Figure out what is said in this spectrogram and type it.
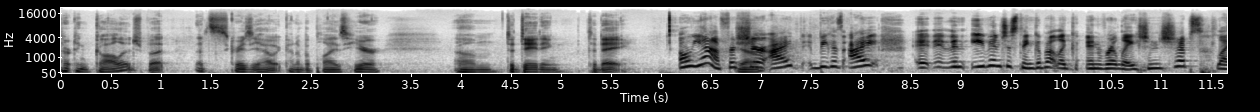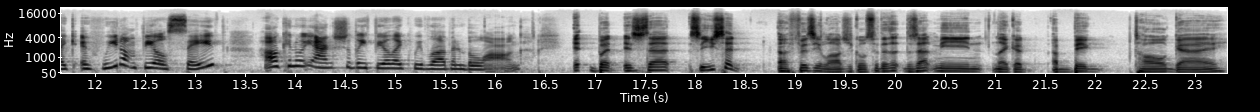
learned in college, but that's crazy how it kind of applies here um, to dating today. Oh yeah, for Yeah. sure. I because I it, it- and even just think about like in relationships, like if we don't feel safe, how can we actually feel like we love and belong? It, but is that so? You said uh, physiological. So does that, does that mean like a, a big, tall guy,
